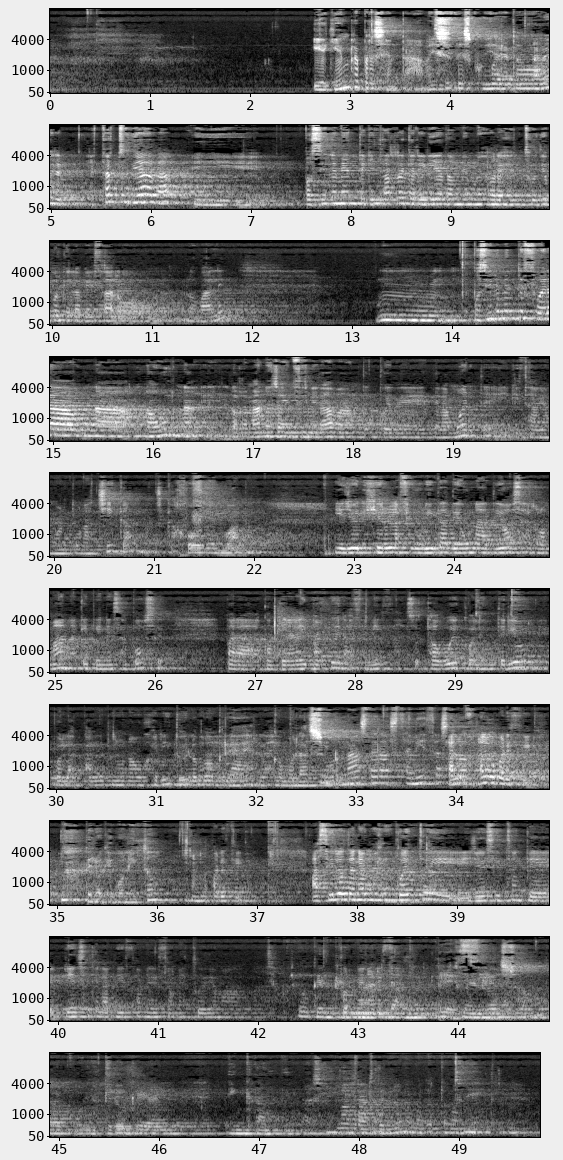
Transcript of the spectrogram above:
¿Y a quién representa? ¿Habéis descubierto? a ver, está estudiada y posiblemente quizás requeriría también mejores estudios porque la pieza lo, lo vale. Mm, posiblemente fuera una, una, urna, los romanos ya incineraban después de, de, la muerte y quizá había muerto una chica, una chica joven, guapa, y ellos eligieron la figurita de una diosa romana que tiene esa pose para contener ahí parte de la ceniza. Eso está hueco al interior y por la espalda tiene un agujerito. y lo puedo creer, como las urnas de las cenizas. Algo, algo parecido. Pero qué bonito. Algo parecido. Así lo tenemos expuesto y yo insisto en que pienso que la pieza merece un estudio más Creo que en pormenorizado. Precioso. Creo que hay en grande. Así. Más grande, ¿no? Sí.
